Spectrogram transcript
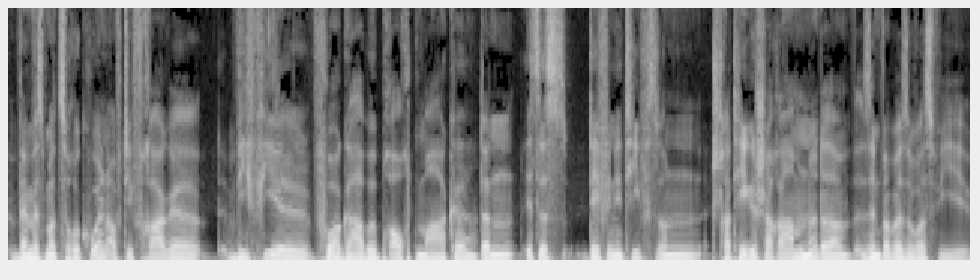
Wenn wir es mal zurückholen auf die Frage, wie viel Vorgabe braucht Marke, dann ist es definitiv so ein strategischer Rahmen. Ne? Da sind wir bei sowas wie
